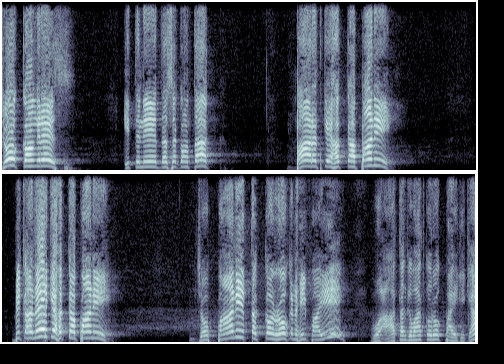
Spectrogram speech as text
जो कांग्रेस इतने दशकों तक भारत के हक का पानी, बीकानेर के हक का पानी, जो पानी तक को रोक नहीं पाई, वो आतंकवाद को रोक पाएगी क्या?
